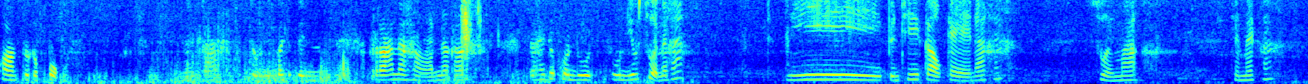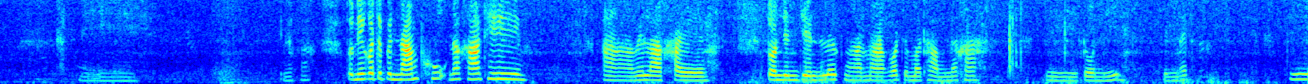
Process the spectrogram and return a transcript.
ความสกปรกนะคะตรงนี้ก็จะเป็นร้านอาหารนะคะ จะให้ทุกคนดูโซนนี้สวยไหมคะนี่เป็นที่เก่าแก่นะคะ สวยมากเห็นไหมคะนี่เห็นไหมคะตัวนี้ก็จะเป็นน้ำพุนะคะที่ เวลาใครตอนเย็นๆเลิกงานมาก็จะมาทำนะคะ นี่ตัวนี้เห็นไหมนี่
